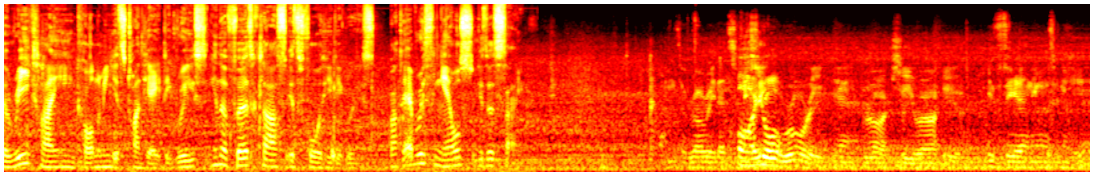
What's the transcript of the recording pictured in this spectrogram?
The recline in economy is 28 degrees, in the first class it's 40 degrees, but everything else is the same. I'm the Rory that's Oh, missing. you're Rory. Yeah. Right, so you are here. Is there anyone sitting here?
